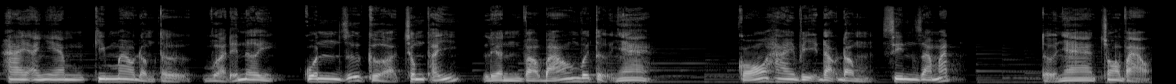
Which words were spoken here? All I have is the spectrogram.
Hai anh em kim mao đồng tử vừa đến nơi, quân giữ cửa trông thấy, liền vào báo với tử nha. Có hai vị đạo đồng xin ra mắt. Tử nha cho vào.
